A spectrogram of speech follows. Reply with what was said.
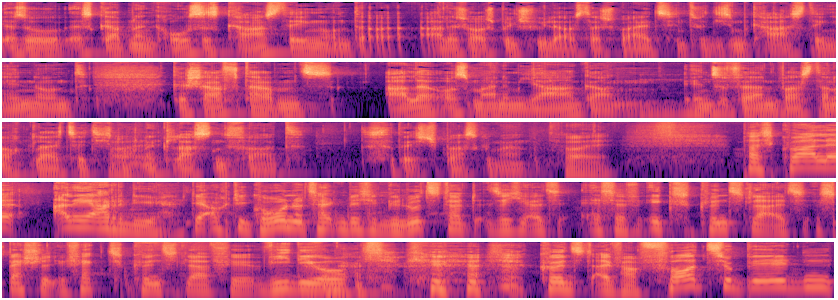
also es gab ein großes Casting und alle Schauspielschüler aus der Schweiz sind zu diesem Casting hin und geschafft haben es alle aus meinem Jahrgang. Insofern war es dann auch gleichzeitig Toll. noch eine Klassenfahrt. Das hat echt Spaß gemacht. Toll. Pasquale Aleardi, der auch die Corona-Zeit ein bisschen genutzt hat, sich als SFX-Künstler, als Special Effects-Künstler für Videokunst einfach fortzubilden.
